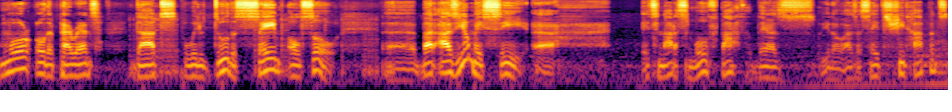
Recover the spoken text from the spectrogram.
more other parents that will do the same also. Uh, but as you may see, uh, it's not a smooth path. There's, you know, as I said, shit happens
